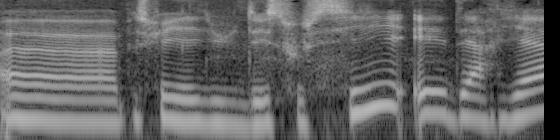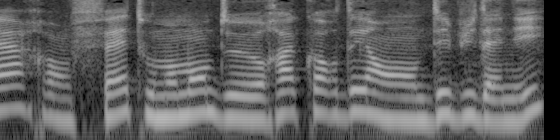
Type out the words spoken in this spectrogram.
euh, parce qu'il y a eu des soucis et derrière en fait au moment de raccorder en début d'année,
